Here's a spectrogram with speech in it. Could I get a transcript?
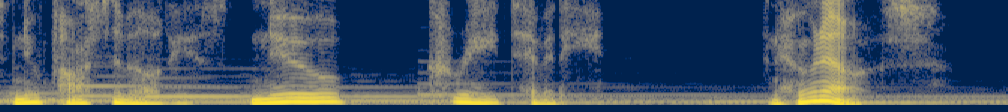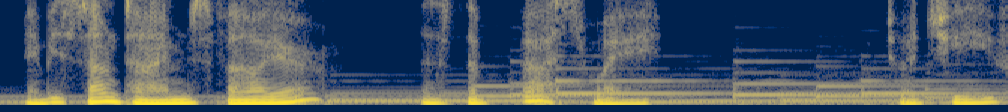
to new possibilities, new creativity. And who knows, maybe sometimes failure is the best way to achieve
